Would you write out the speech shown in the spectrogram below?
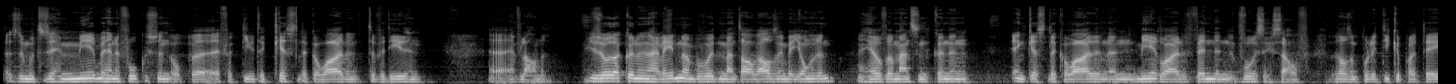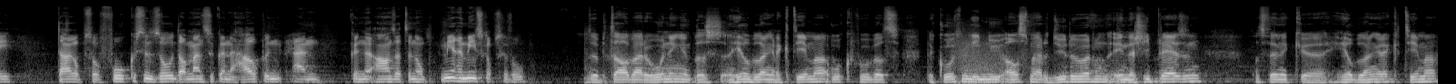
Ze moeten zich meer beginnen focussen op uh, effectief de christelijke waarden te verdedigen uh, in Vlaanderen. Je zou dat kunnen herleiden naar bijvoorbeeld mentaal welzijn bij jongeren. En heel veel mensen kunnen in christelijke waarden een meerwaarde vinden voor zichzelf. Dus als een politieke partij daarop zou focussen, zou dat mensen kunnen helpen en kunnen aanzetten op meer gemeenschapsgevoel. De betaalbare woningen, dat is een heel belangrijk thema. Ook bijvoorbeeld de koten die nu alsmaar duurder worden, de energieprijzen. Dat vind ik een heel belangrijk thema.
